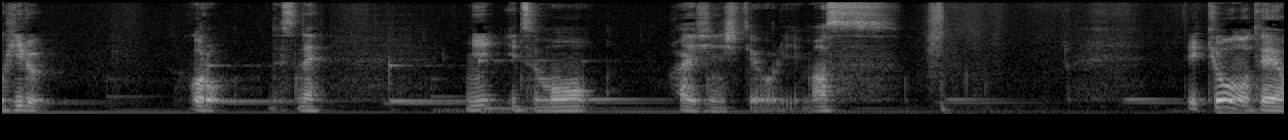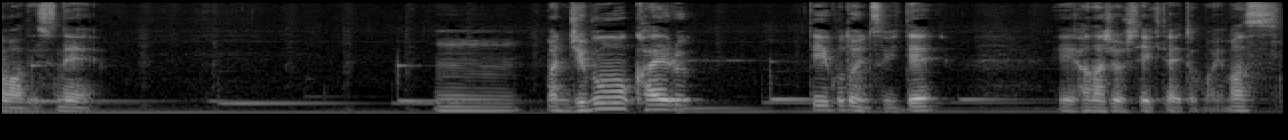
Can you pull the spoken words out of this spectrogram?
お昼頃ですね。にいつも配信しております。で今日のテーマはですねうん、まあ、自分を変えるっていうことについて、えー話をしていきたいと思います。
